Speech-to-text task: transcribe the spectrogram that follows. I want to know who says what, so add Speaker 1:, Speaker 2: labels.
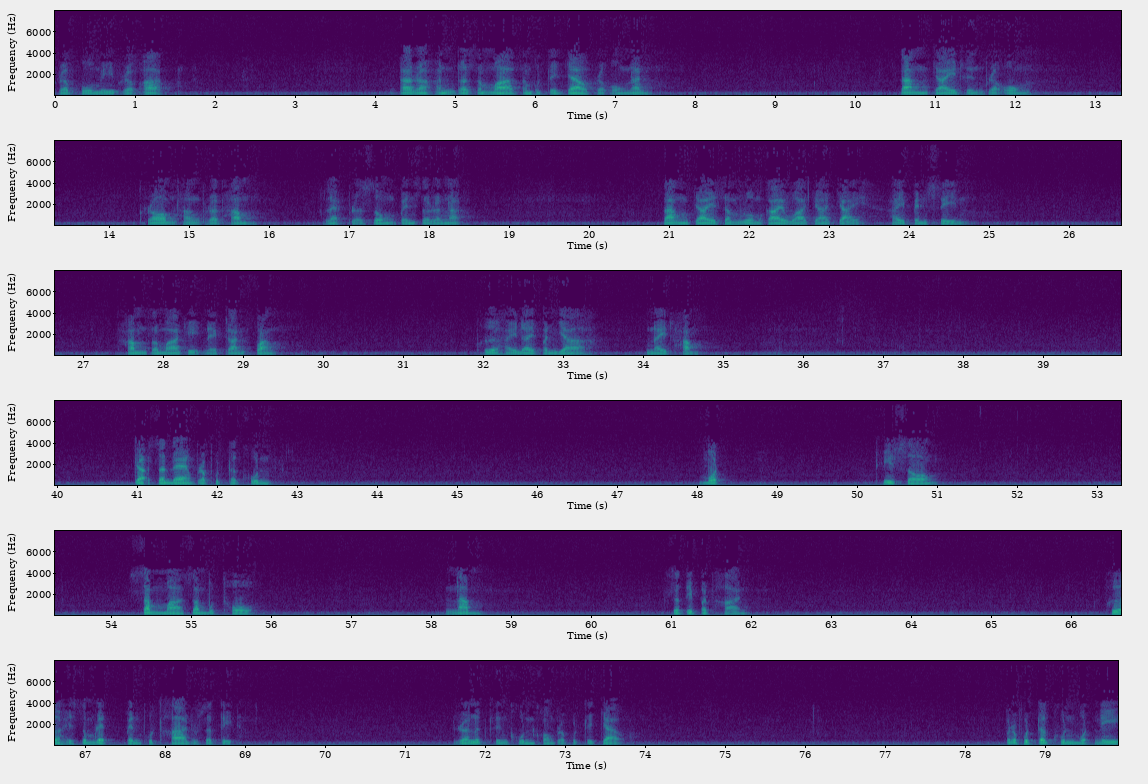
Speaker 1: พระภูมิพระภาค อรหันตสัมมาสัมพุทธเจ้าพระองค์นั้น ตั้งใจถึงพระองค์ พร้อมทั้งประธรรม และประสงค์เป็นสรณะ ตั้งใจสำรวมกายวาจาใจให้เป็นศีลทำสมาธิในการฟัง พื่อให้ได้ปัญญาในธรรม จะแสดงพระพุทธคุณ บทที่สองสัมมาสัมพุทโธนำ สติปัฏฐาน เพื่อให้สำเร็จเป็นพุทธานุสติ ระลึกถึงคุณของพระพุทธเจ้า พระพุทธคุณบทนี้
